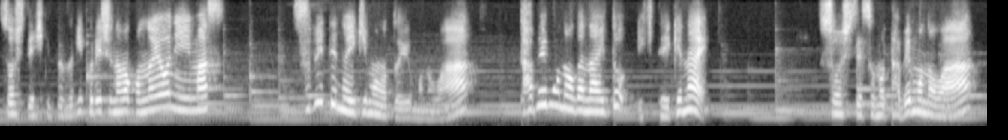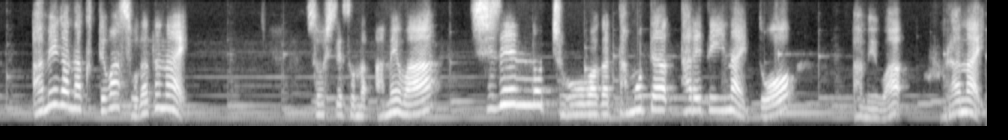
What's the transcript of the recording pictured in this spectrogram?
そして引き続きクリシュナはこのように言います。すべての生き物というものは食べ物がないと生きていけない。そしてその食べ物は雨がなくては育たない。そしてその雨は自然の調和が保たれていないと雨は降らない。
